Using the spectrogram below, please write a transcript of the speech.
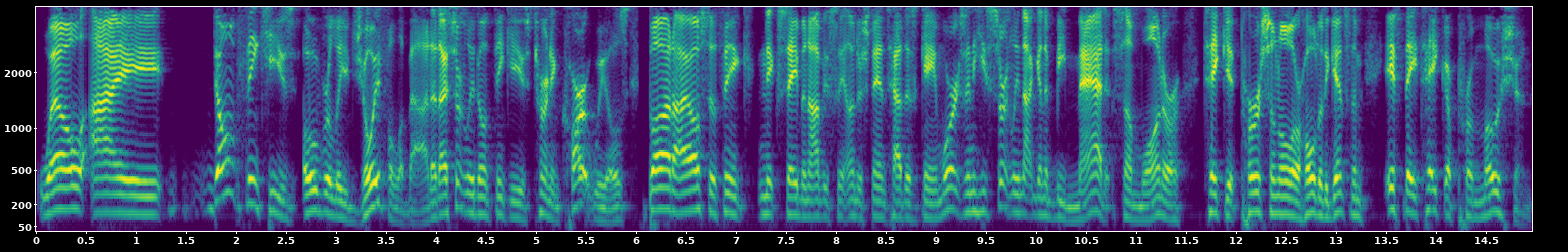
Well, I don't think he's overly joyful about it. I certainly don't think he's turning cartwheels, but I also think Nick Saban obviously understands how this game works, and he's certainly not going to be mad at someone or take it personal or hold it against them if they take a promotion.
